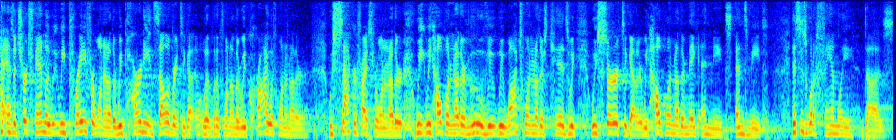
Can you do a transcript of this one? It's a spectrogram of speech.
As a church family, we, we pray for one another. We party and celebrate together with, with one another. We cry with one another. We sacrifice for one another. We, we help one another move. We, we watch one another's kids. We, we serve together. We help one another make end meets, ends meet. This is what a family does.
